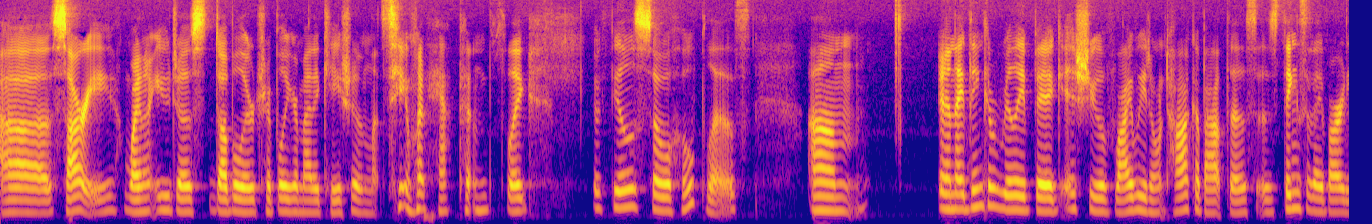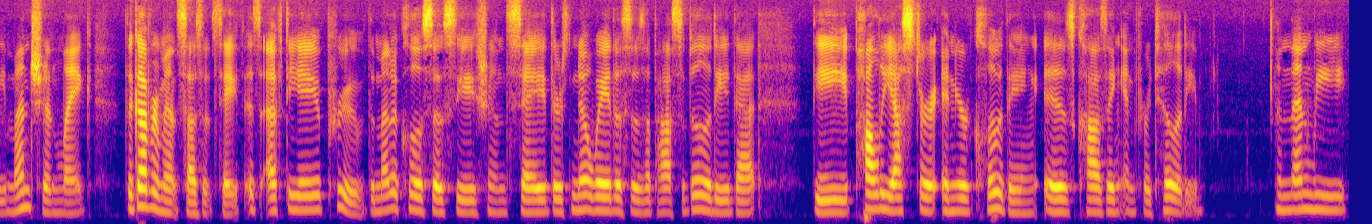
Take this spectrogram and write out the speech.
uh, sorry, why don't you just double or triple your medication? Let's see what happens. Like, it feels so hopeless. Um, and I think a really big issue of why we don't talk about this is things that I've already mentioned, like the government says it's safe, it's FDA approved. The medical associations say there's no way this is a possibility that the polyester in your clothing is causing infertility. And then we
